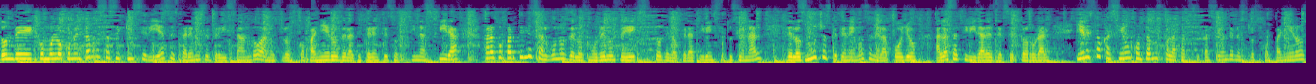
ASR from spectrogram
donde, como lo comentamos hace 15 días, estaremos entrevistando a nuestros compañeros de las diferentes oficinas FIRA para compartirles algunos de los modelos de éxito de la operativa institucional, de los muchos que tenemos en el apoyo a las actividades del sector rural. Y en esta ocasión contamos con la participación de nuestros compañeros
